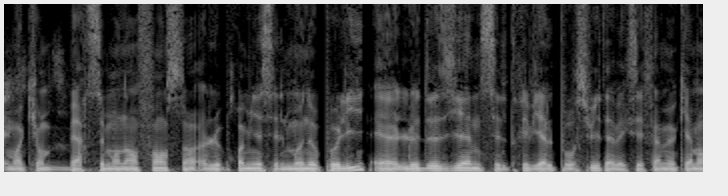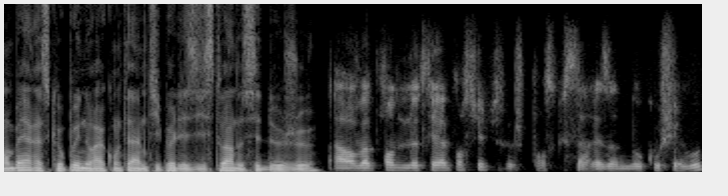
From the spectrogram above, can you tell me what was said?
moi qui ont bercé mon enfance. Le premier, c'est le Monopoly. le deuxième, c'est le Trivial Poursuite avec ses fameux camemberts. Est-ce que vous pouvez nous raconter un petit peu les histoires de ces deux jeux? Alors, on va prendre le Trivial Poursuite parce que je pense que ça résonne beaucoup chez vous.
